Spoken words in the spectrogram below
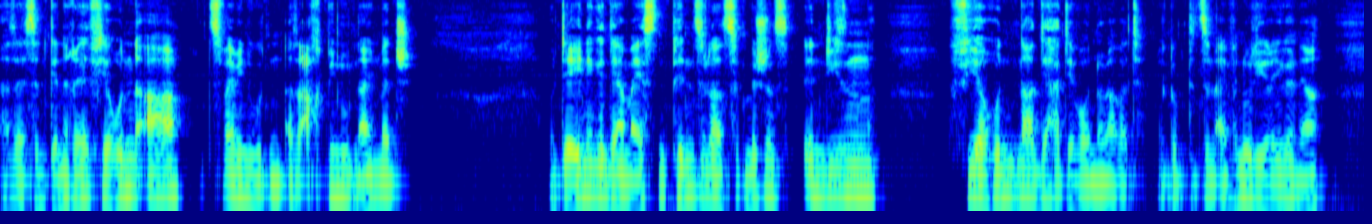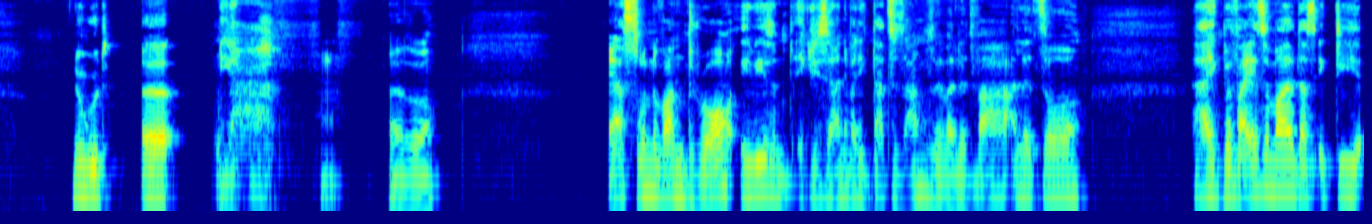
also es sind generell vier Runden, A, zwei Minuten, also acht Minuten ein Match. Und derjenige, der am meisten Pins oder Submissions in diesen vier Runden hat, der hat gewonnen oder was. Ich glaube, das sind einfach nur die Regeln, ja. Nun gut. Äh, ja. Hm. Also. Erste Runde war ein Draw gewesen. Ich weiß ja nicht, was ich dazu sagen will, weil das war alles so. Ja, ich beweise mal, dass ich die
